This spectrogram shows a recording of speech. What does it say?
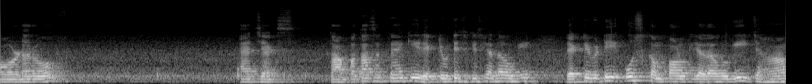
order of H X तो आप बता सकते हैं कि रिएक्टिविटी किसकी ज़्यादा होगी रिएक्टिविटी उस कंपाउंड की ज़्यादा होगी जहाँ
